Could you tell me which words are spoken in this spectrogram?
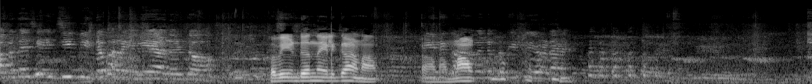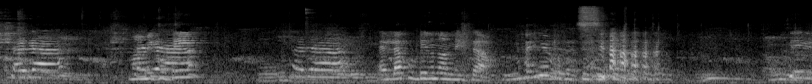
അപ്പൊ ദേ ചേച്ചി വിട പറയുകയാണ് കേട്ടോ. അപ്പൊ വീണ്ടും എന്തെങ്കിലും കാണാം. കാണണം. എല്ലാ ഫുഡിനും നന്ദിട്ടാ. ശരി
